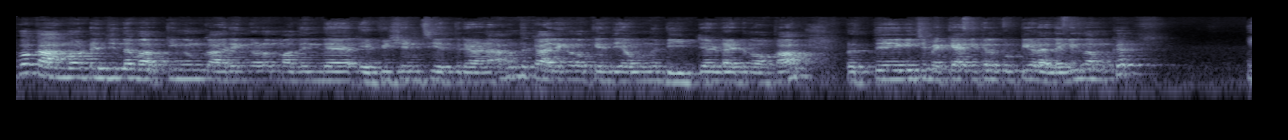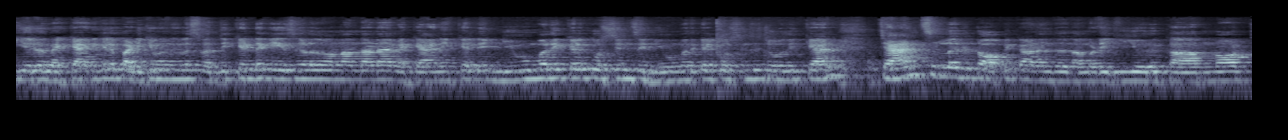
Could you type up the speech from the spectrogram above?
അപ്പൊ കാർണോട്ട് എഞ്ചിന്റെ വർക്കിങ്ങും കാര്യങ്ങളും അതിന്റെ എഫിഷ്യൻസി എത്രയാണ്? അങ്ങനത്തെ കാര്യങ്ങളൊക്കെ എന്ത് ചെയ്യാം? ഒന്ന് ഡീറ്റെയിൽഡ് ആയിട്ട് നോക്കാം. പ്രത്യേകിച്ച് മെക്കാനിക്കൽ കുട്ടികൾ അല്ലെങ്കിൽ നമുക്ക് ഈ ഒരു മെക്കാനിക്കൽ പഠിക്കുമ്പോൾ നിങ്ങൾ ശ്രദ്ധിക്കേണ്ട കേസുകൾ എന്ന് പറഞ്ഞാൽ എന്താണ്? Mechanical numerical questions numerical questions ചോദിക്കാൻ ചാൻസ് ഉള്ള ഒരു ടോപ്പിക് ആണ് എന്ത്? നമ്മുടെ ഈ ഒരു കാർനോട്ട്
